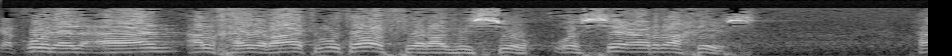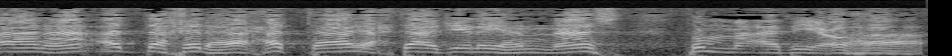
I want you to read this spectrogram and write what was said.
يقول الآن الخيرات متوفرة في السوق والسعر رخيص. فأنا أدخرها حتى يحتاج إليها الناس ثم أبيعها.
